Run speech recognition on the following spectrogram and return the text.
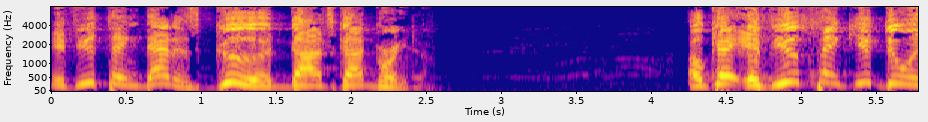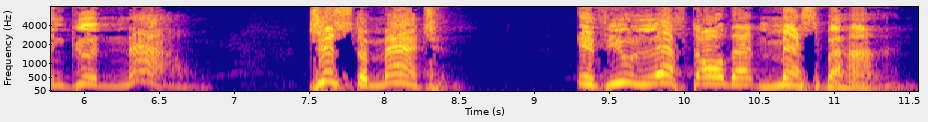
if you think that is good, God's got greater. Okay, if you think you're doing good now, just imagine if you left all that mess behind.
